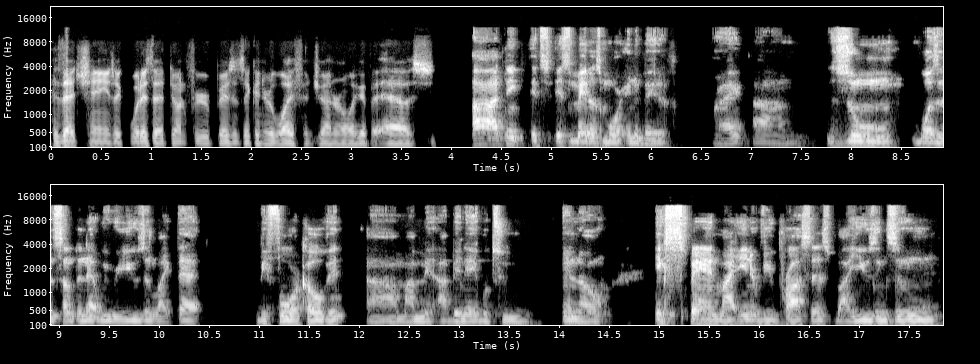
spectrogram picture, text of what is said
Has that changed? Like what has that done for your business, like in your life in general? Like if it has. Uh, I think it's it's made us more innovative, right? Um, Zoom wasn't something that we were using like that before COVID. Um, I mean, I've been able to, you know, expand my interview process by using Zoom.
